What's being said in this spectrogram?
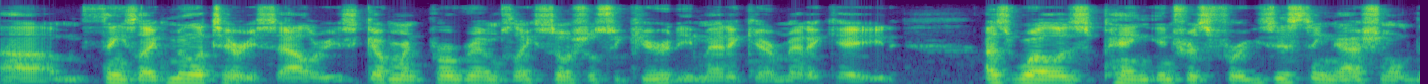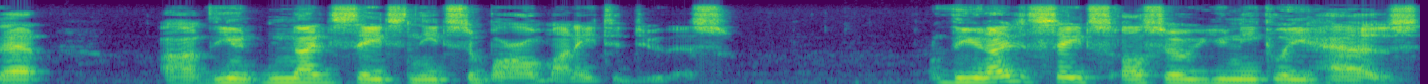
Um, things like military salaries, government programs like Social Security, Medicare, Medicaid, as well as paying interest for existing national debt. Uh, the United States needs to borrow money to do this. The United States also uniquely has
